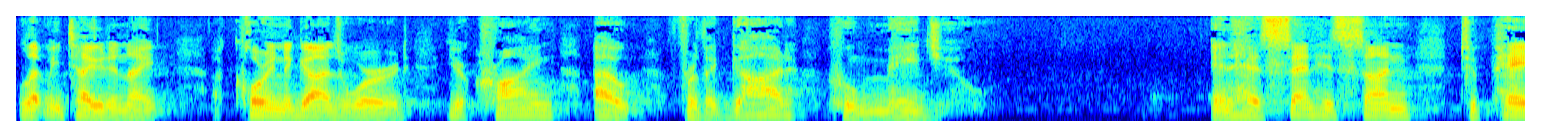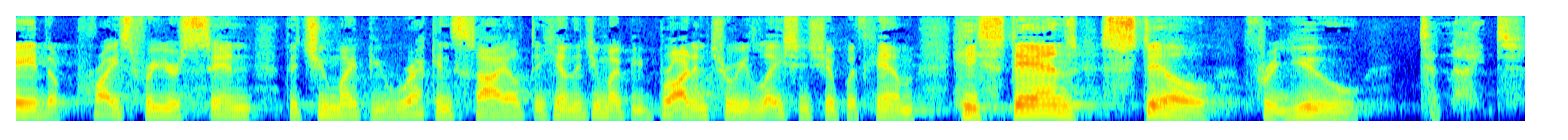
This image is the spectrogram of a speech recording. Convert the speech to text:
Let me tell you tonight, according to God's word, you're crying out for the God who made you and has sent his son to pay the price for your sin that you might be reconciled to Him, that you might be brought into relationship with Him. He stands still for you tonight.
